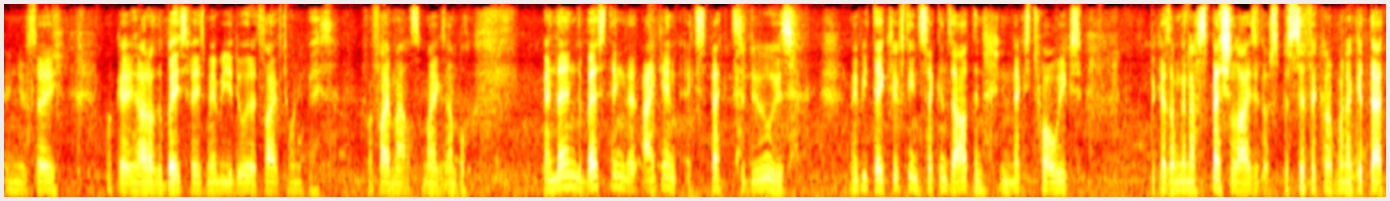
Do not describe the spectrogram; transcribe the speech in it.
and you say, okay, out of the base phase, maybe you do it at 520 pace for five miles, my example. And then the best thing that I can expect to do is maybe take 15 seconds out in, next 12 weeks because I'm gonna specialize it or specific or I'm gonna get that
